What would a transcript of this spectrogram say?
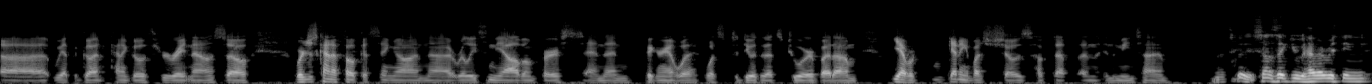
uh we have to go kind of go through right now. So we're just kind of focusing on uh, releasing the album first, and then figuring out what what's to do with that tour. But um yeah, we're getting a bunch of shows hooked up in, in the meantime. That's good. It sounds like you have everything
